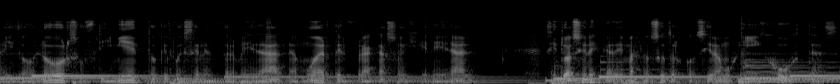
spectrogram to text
hay dolor, sufrimiento, que puede ser la enfermedad, la muerte, el fracaso en general, situaciones que además nosotros consideramos injustas.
